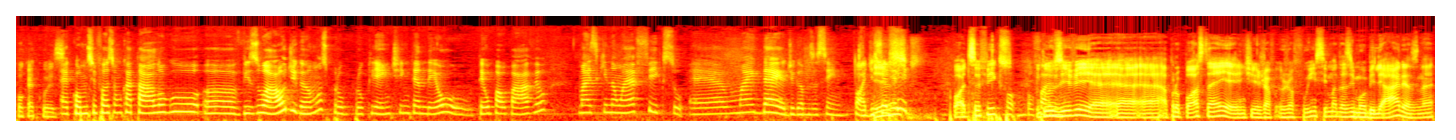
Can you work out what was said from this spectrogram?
qualquer coisa. É como se fosse um catálogo uh, visual, digamos, para o cliente entender o teu palpável, mas que não é fixo. É uma ideia, digamos assim. Pode Isso. ser fixo. Pode ser fixo. Inclusive, é, é, é, a proposta é, a gente já, eu já fui em cima das imobiliárias, né?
